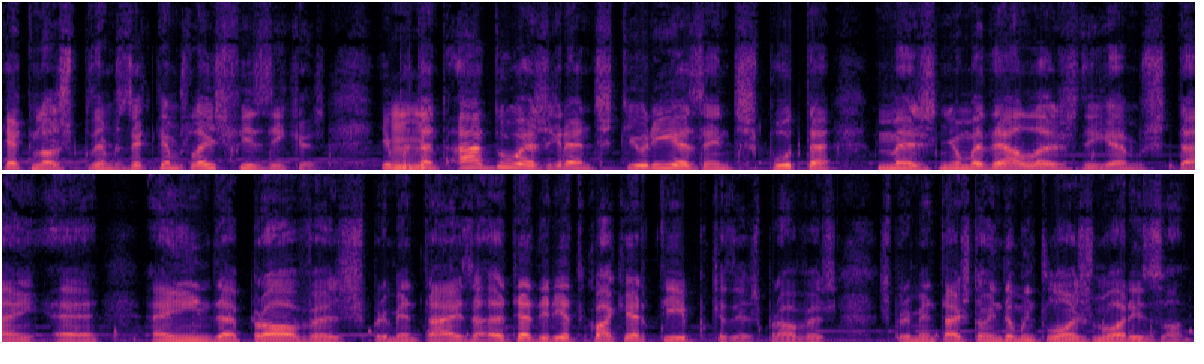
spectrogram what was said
é que nós podemos dizer que temos leis físicas. E, uhum. portanto, há duas grandes teorias em disputa, mas nenhuma delas, digamos, tem uh, ainda provas experimentais, até diria de qualquer tipo, quer dizer, as provas experimentais estão ainda muito longe no horizonte.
